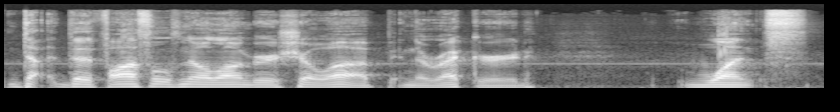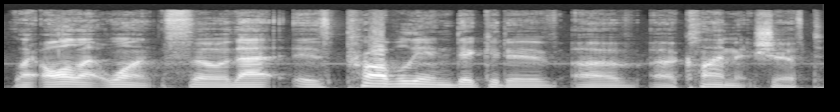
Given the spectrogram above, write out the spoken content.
the fossils no longer show up in the record once, like all at once. So that is probably indicative of a climate shift.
